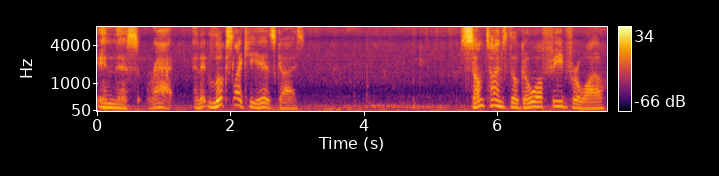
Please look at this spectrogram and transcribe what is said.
in this rat. And it looks like he is, guys. Sometimes they'll go off feed for a while,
